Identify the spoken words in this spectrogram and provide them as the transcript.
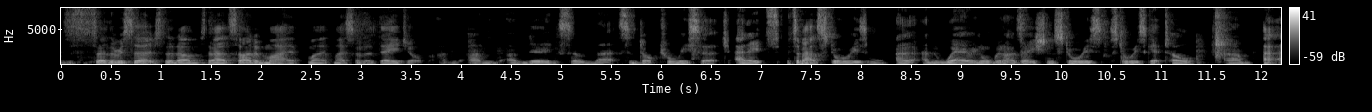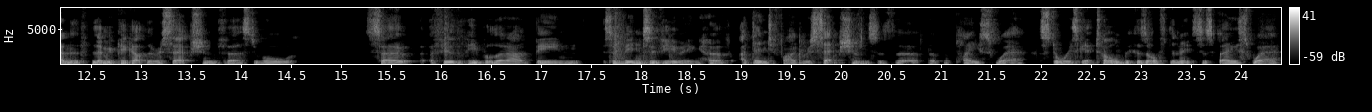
so the research that I'm so outside of my my, my sort of day job, I'm I'm, I'm doing some uh, some doctoral research, and it's it's about stories and, uh, and where in organisations stories stories get told. Um, and let me pick up the reception first of all. So a few of the people that I've been sort of interviewing have identified receptions as the, the, the, place where stories get told because often it's a space where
